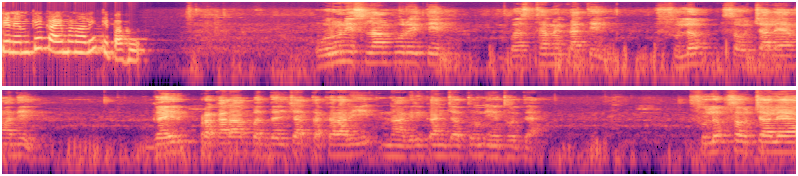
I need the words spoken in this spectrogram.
ते नेमके काय म्हणाले ते पाहू. वरून इस्लामपूर येथील बसस्थानकातील सुलभ शौचालयामधील गैरप्रकाराबद्दलच्या तक्रारी नागरिकांच्यातून येत होत्या. सुलभ शौचालय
